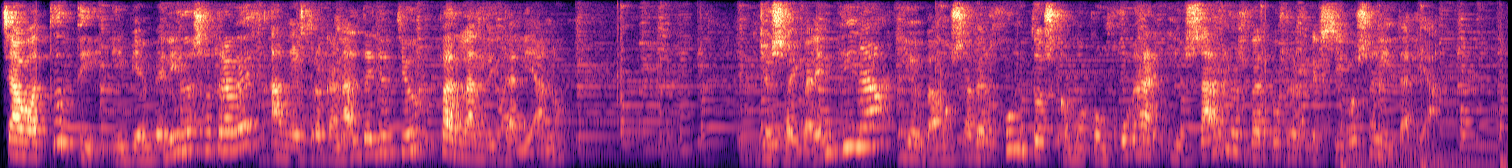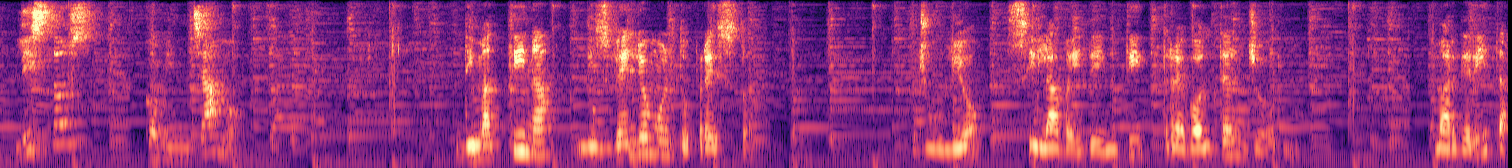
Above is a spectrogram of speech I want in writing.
Ciao a tutti y bienvenidos otra vez a nuestro canal de YouTube Parlando Italiano. Yo soy Valentina y hoy vamos a ver juntos cómo conjugar y usar los verbos reflexivos en italiano. ¿Listos? Cominciamo! Di mattina mi sveglio molto presto. Giulio si lava i denti tre volte al giorno. Margherita,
